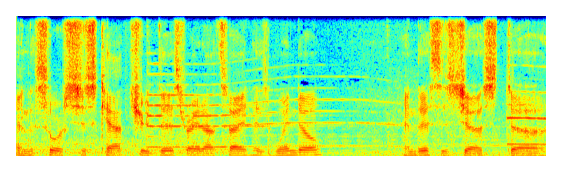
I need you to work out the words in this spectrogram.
And the source just captured this right outside his window. And this is just uh,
